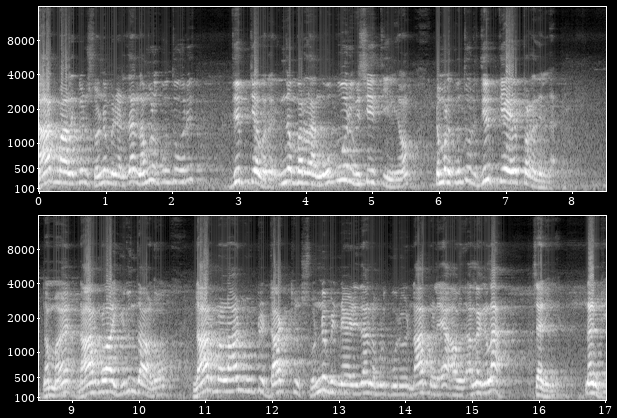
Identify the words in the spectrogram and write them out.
நார்மலாக இருக்குன்னு சொன்ன பின்னாடி தான் நம்மளுக்கு வந்து ஒரு திருப்தியாக வரும். இந்த மாதிரி தான் ஒவ்வொரு விஷயத்திலையும் நம்மளுக்கு வந்து ஒரு திருப்தியாக ஏற்படுறதில்லை. நம்ம நார்மலாக இருந்தாலும் நார்மலான்னு விட்டு டாக்டர் சொன்ன பின்னாடி தான் நம்மளுக்கு ஒரு நார்மலையாக ஆகுது. அல்லங்களா? சரிங்க. நன்றி.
